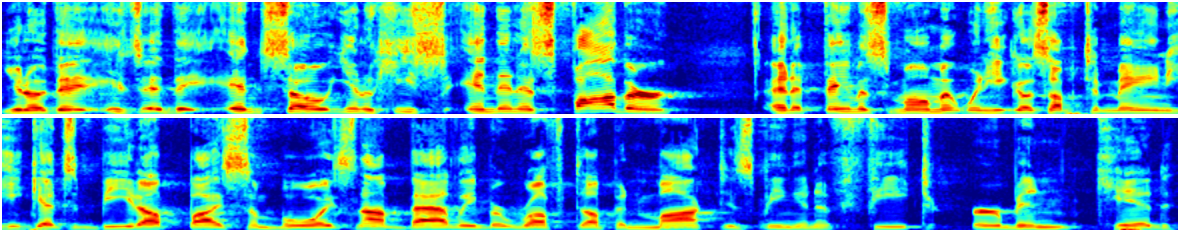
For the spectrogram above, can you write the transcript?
you know, they, they, and so, you know, he's, and then his father, at a famous moment when he goes up to Maine, he gets beat up by some boys, not badly, but roughed up and mocked as being an effete urban kid.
